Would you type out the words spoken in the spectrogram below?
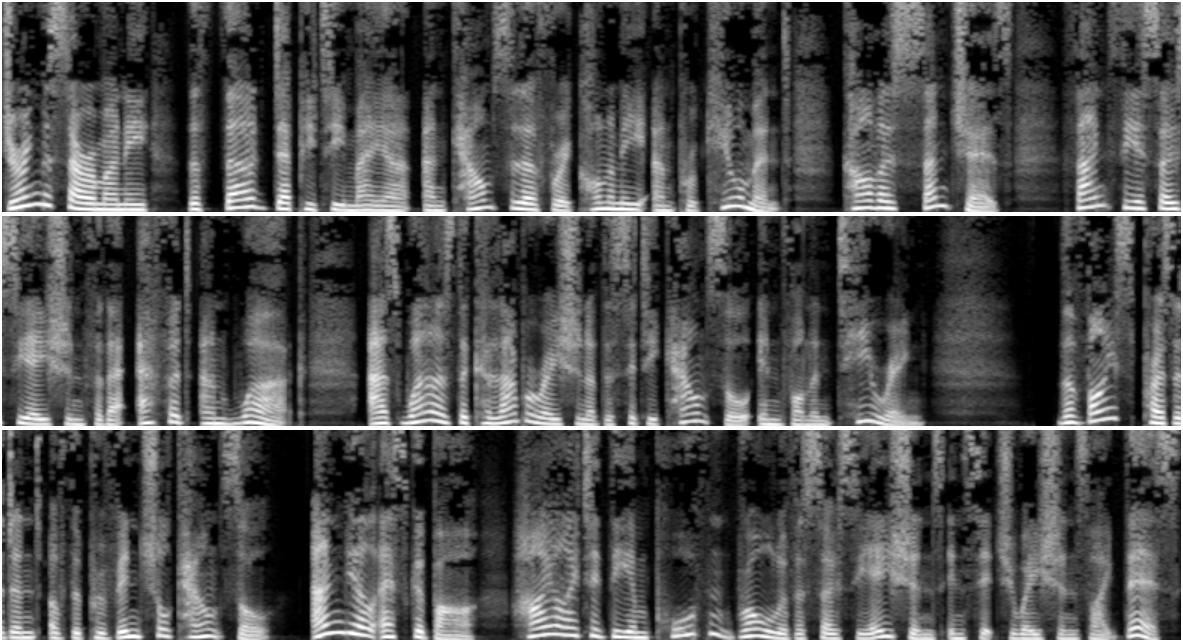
During the ceremony, the third deputy mayor and councillor for economy and procurement, Carlos Sanchez, thanked the association for their effort and work, as well as the collaboration of the City Council in volunteering. The Vice President of the Provincial Council, Angel Escobar, highlighted the important role of associations in situations like this,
